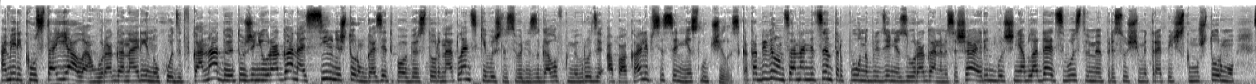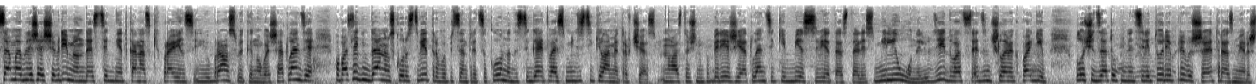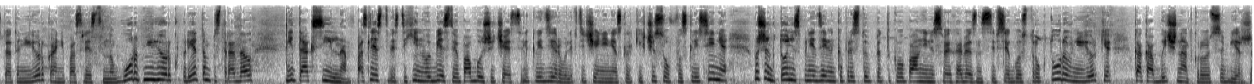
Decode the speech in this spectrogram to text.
Америка устояла. Ураган Арин уходит в Канаду. Это уже не ураган, а сильный шторм. Газеты по обе стороны Атлантики вышли сегодня заголовками вроде «Апокалипсиса не случилось». Как объявил Национальный центр по наблюдению за ураганами США, Арин больше не обладает свойствами, присущими тропическому шторму. В самое ближайшее время он достигнет канадских провинций Нью-Браунсвик и Новая Шотландия. По последним данным, скорость ветра в эпицентре циклона достигает 80 км в час. На восточном побережье Атлантики без света остались миллионы людей, 21 человек погиб. Площадь затопленной территории превышает размеры штата Нью-Йорк, а непосредственно город Нью-Йорк при этом пострадал не так сильно. Последствия стихийного бедствия по большей части ликвидировали в течение нескольких часов в воскресенье. В Вашингтоне с понедельника приступят к выполнению своих обязанностей все госструктуры. В Нью-Йорке, как обычно, откроются биржи.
